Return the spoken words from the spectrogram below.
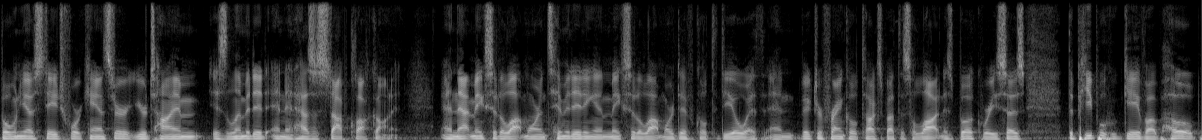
but when you have stage four cancer, your time is limited and it has a stop clock on it. and that makes it a lot more intimidating and makes it a lot more difficult to deal with. And Viktor Frankl talks about this a lot in his book, where he says the people who gave up hope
